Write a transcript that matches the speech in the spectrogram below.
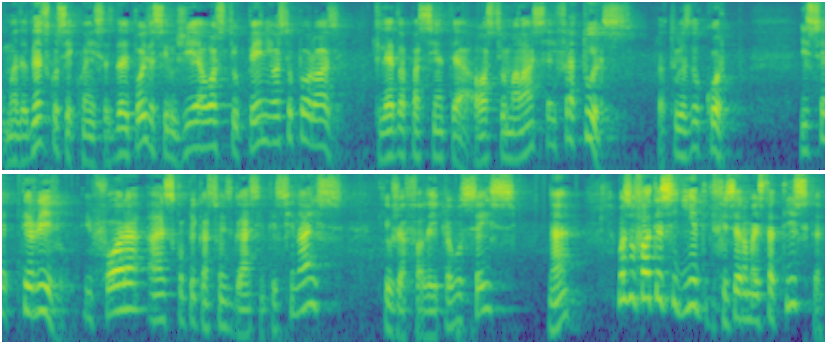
Uma das grandes consequências depois da cirurgia é a osteopenia e a osteoporose, que leva a paciente a osteomalácia e fraturas, fraturas do corpo. Isso é terrível. E fora as complicações gastrointestinais, que eu já falei para vocês, né? Mas o fato é o seguinte, que fizeram uma estatística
